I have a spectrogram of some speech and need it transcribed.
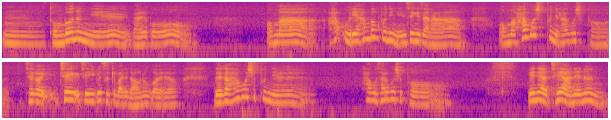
음, 돈 버는 일 말고 엄마 우리 한 번뿐인 인생이잖아. 엄마 하고 싶은 일 하고 싶어. 제가 제, 제 입에서 그렇게 말이 나오는 거예요. 내가 하고 싶은 일 하고 살고 싶어. 왜냐 제 아내는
